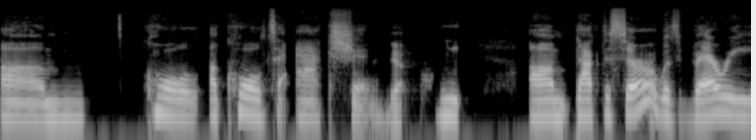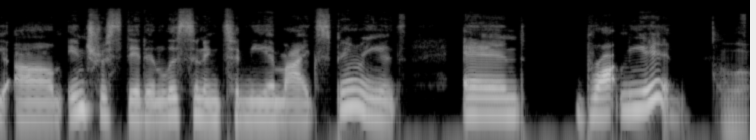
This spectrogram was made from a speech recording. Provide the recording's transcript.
um, call a call to action. Yep. We- Um, Dr. Sera was very um, interested in listening to me and my experience, and brought me in. I love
